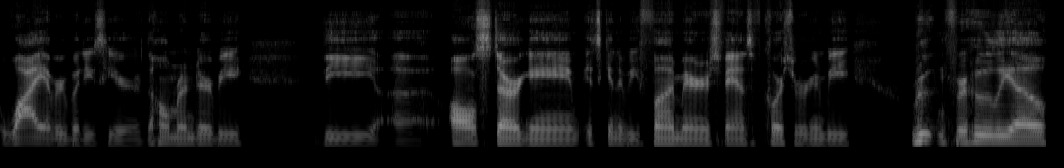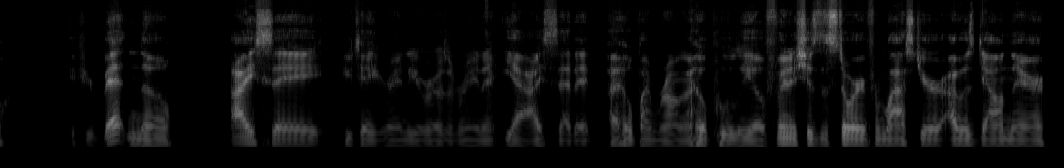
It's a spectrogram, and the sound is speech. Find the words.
why everybody's here, the home run derby, the uh, all-star game. It's gonna be fun, Mariners fans. Of course, we're gonna be rooting for Julio if you're betting though, I say you take Randy Arozarena. Yeah, I said it. I hope I'm wrong. I hope Julio finishes the story from last year. I was down there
